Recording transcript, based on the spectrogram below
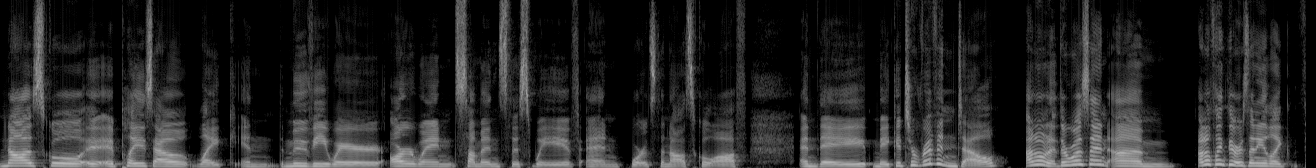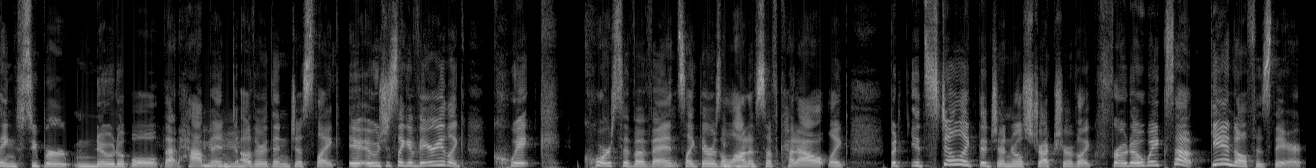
Nazgul it, it plays out like in the movie where Arwen summons this wave and wards the Nazgul off, and they make it to Rivendell. I don't know. There wasn't um. I don't think there was any like thing super notable that happened Mm-mm. other than just like it, it was just like a very like quick course of events. Like there was a lot Mhm. of stuff cut out, like, but it's still like the general structure of like Frodo wakes up, Gandalf is there,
